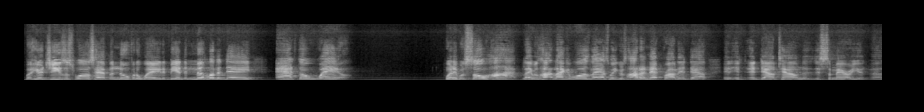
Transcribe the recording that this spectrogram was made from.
But here Jesus was, had maneuvered away to be in the middle of the day at the well when it was so hot. Like it was hot like it was last week. It was hotter than that probably in, down, in, in, downtown, uh, this Samaria, uh,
